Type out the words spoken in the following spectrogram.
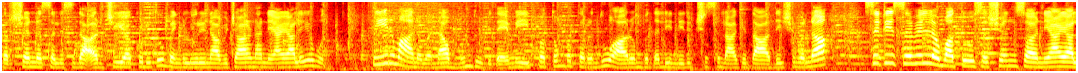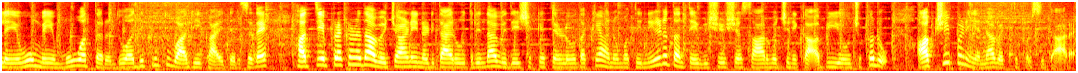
ದರ್ಶನ್ ಸಲ್ಲಿಸಿದ ಅರ್ಜಿಯ ಕುರಿತು ಬೆಂಗಳೂರಿನ ವಿಚಾರಣಾ ನ್ಯಾಯಾಲಯವು ತೀರ್ಮಾನವನ್ನು ಮುಂದೂಡಿದೆ. ಮೇ ಇಪ್ಪತ್ತೊಂಬತ್ತರಂದು ಆರಂಭದಲ್ಲಿ ನಿರೀಕ್ಷಿಸಲಾಗಿದ್ದ ಆದೇಶವನ್ನು ಸಿಟಿ ಸಿವಿಲ್ ಮತ್ತು ಸೆಷನ್ಸ್ ನ್ಯಾಯಾಲಯವು ಮೇ ಮೂವತ್ತರಂದು ಅಧಿಕೃತವಾಗಿ ಕಾಯ್ದಿರಿಸಿದೆ. ಹತ್ಯೆ ಪ್ರಕರಣದ ವಿಚಾರಣೆ ನಡೀತಾ ಇರುವುದರಿಂದ ವಿದೇಶಕ್ಕೆ ತೆರಳುವುದಕ್ಕೆ ಅನುಮತಿ ನೀಡದಂತೆ ವಿಶೇಷ ಸಾರ್ವಜನಿಕ ಅಭಿಯೋಜಕರು ಆಕ್ಷೇಪಣೆಯನ್ನು ವ್ಯಕ್ತಪಡಿಸಿದ್ದಾರೆ.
